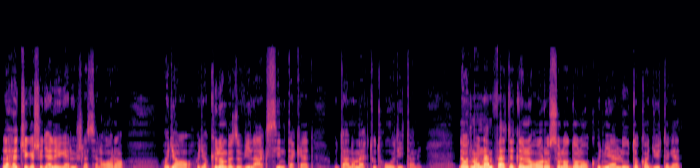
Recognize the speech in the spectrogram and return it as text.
lehetséges, hogy elég erős leszel arra, hogy a, hogy a különböző világ szinteket utána meg tud hódítani. De ott már nem feltétlenül arról szól a dolog, hogy milyen lootokat gyűjtöget,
